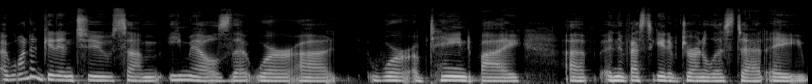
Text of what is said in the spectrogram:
I want to get into some emails that were uh, were obtained by uh, an investigative journalist at a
